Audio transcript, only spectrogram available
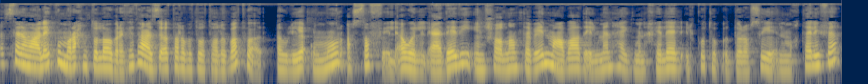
السلام عليكم ورحمة الله وبركاته أعزائي طلبة وطالبات وأولياء أمور الصف الأول الإعدادي. إن شاء الله متابعين مع بعض المنهج من خلال الكتب الدراسية المختلفة.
